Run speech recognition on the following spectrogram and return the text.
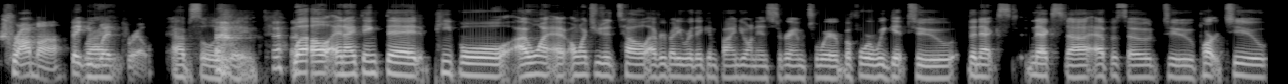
trauma that you right. went through. Absolutely. well, and I think that people I want I want you to tell everybody where they can find you on Instagram to where before we get to the next next uh, episode to part 2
